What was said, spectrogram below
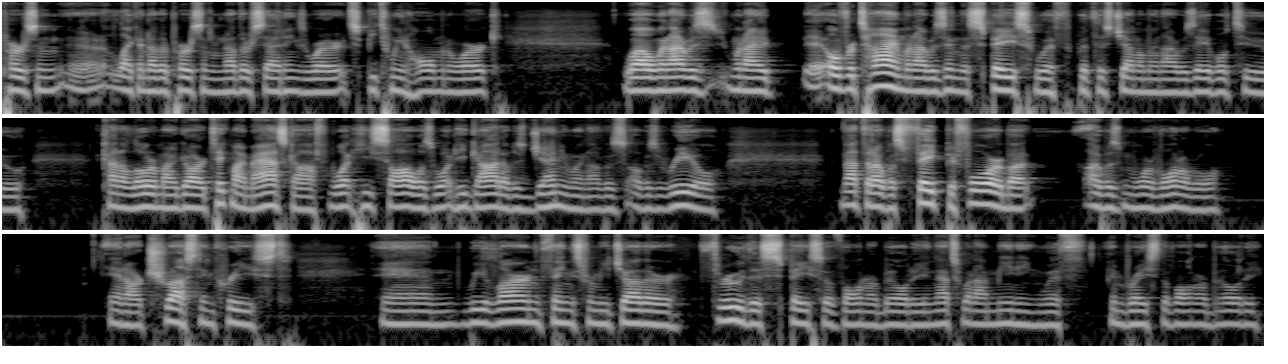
person uh, like another person in other settings where it's between home and work. Well, when I was when I Uh, over time when I was in the space with with this gentleman, I was able to kind of lower my guard, take my mask off. What he saw was what he got. I was genuine. I was I was real. Not that I was fake before, but I was more vulnerable. And our trust increased. And we learned things from each other through this space of vulnerability. And that's what I'm meaning with embrace the vulnerability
